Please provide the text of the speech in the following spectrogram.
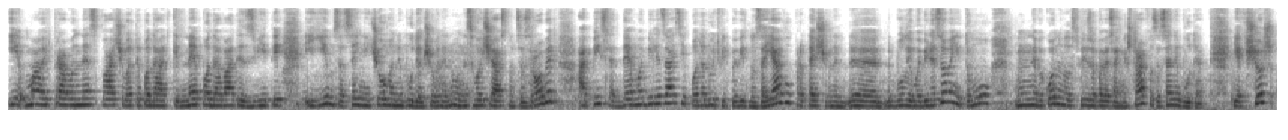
і мають право не сплачувати податки, не подавати звіти, і їм за це нічого не буде, якщо вони ну не своєчасно це зроблять. А після демобілізації подадуть відповідну заяву про те, що вони е, були мобілізовані, тому не виконували свої зобов'язання. Штрафу за це не буде. Якщо ж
